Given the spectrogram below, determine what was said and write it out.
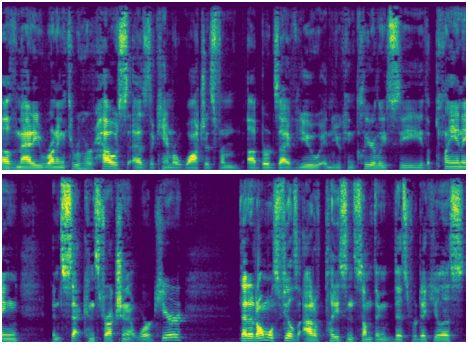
of Maddie running through her house as the camera watches from a bird's eye view, and you can clearly see the planning and set construction at work here. That it almost feels out of place in something this ridiculous,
